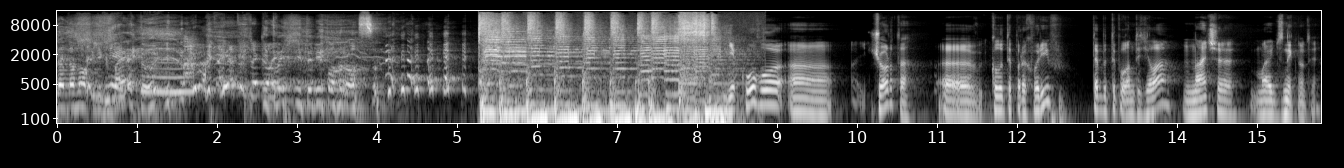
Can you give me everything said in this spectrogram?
додамо клікбейту і, тобі погроз. Якого е, чорта, е, коли ти перехворів, в тебе, типу, антитіла, наче мають зникнути.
